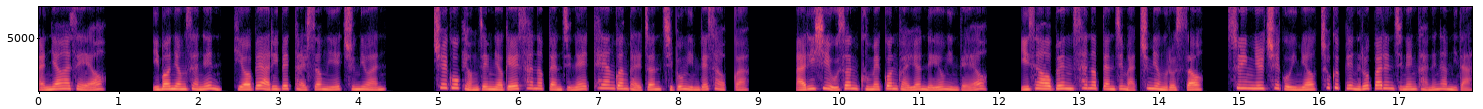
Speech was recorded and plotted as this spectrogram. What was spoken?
안녕하세요. 이번 영상은 기업의 아리백 달성위에 중요한 최고 경쟁력의 산업단지 내 태양광 발전 지붕 임대 사업과 아리시 우선 구매권 관련 내용인데요. 이 사업은 산업단지 맞춤형으로서 수익률 최고이며 초급행으로 빠른 진행 가능합니다.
